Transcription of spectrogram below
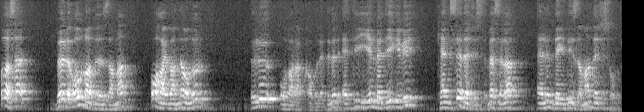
Hulasa böyle olmadığı zaman o hayvan ne olur? Ölü olarak kabul edilir. Eti yiyilmediği gibi kendisi necistir. Mesela elin değdiği zaman necis olur.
